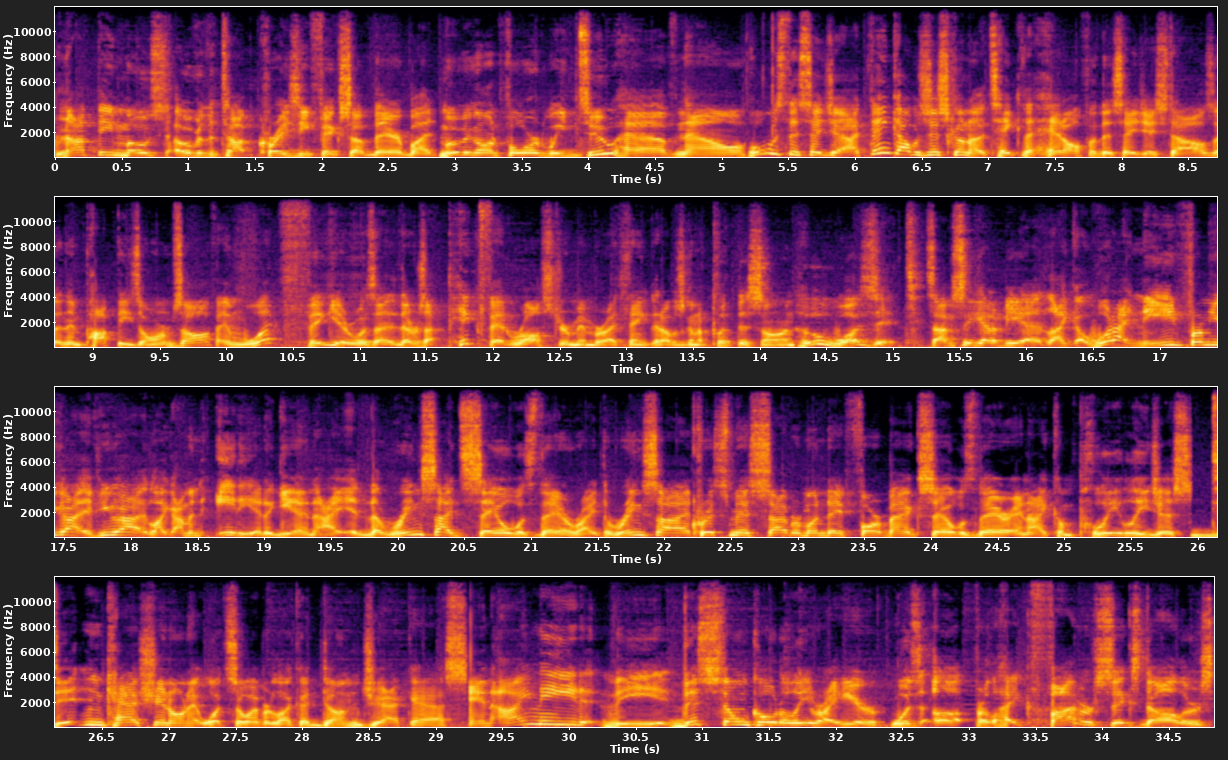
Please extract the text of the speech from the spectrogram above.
Not the most over-the-top crazy fix-up there, but moving on forward, we do have now, what was this AJ? I think I was just going to take the head off of this AJ Styles and then pop these arms off, and what figure was that? There was a pick-fed roster member, I think, that I was going to put this on. Who was it? It's obviously got to be a, like, what I need from you guys, if you guys, like, I'm an idiot, again, I the ringside sale was there, right? The ringside Christmas, Cyber Monday fart bag sale was there, and I completely just didn't cash in on it whatsoever like a dumb jackass, and I need the, this Stone Cold Elite right here was up for like 5 or $6,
